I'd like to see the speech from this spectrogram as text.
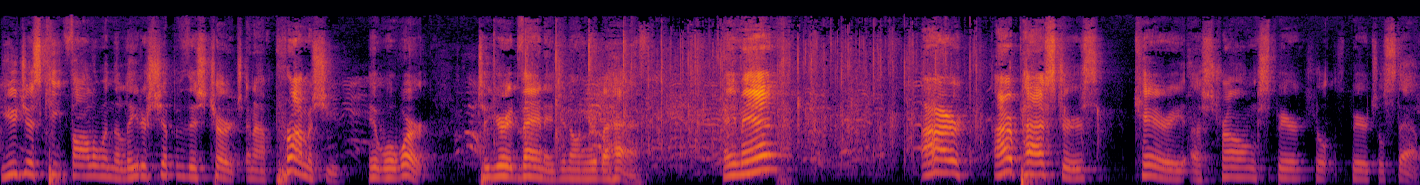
You just keep following the leadership of this church, and I promise you it will work to your advantage and on your behalf. Amen. Our our pastors carry a strong spiritual spiritual staff.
